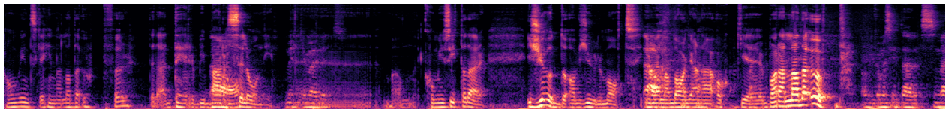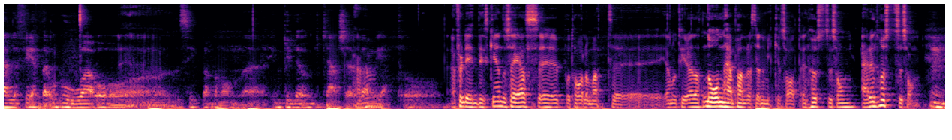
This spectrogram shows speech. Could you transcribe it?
Om vi inte ska hinna ladda upp för det där Derby Ja, Barceloni. mycket möjligt. Eh, Man kommer ju sitta där gödd av julmat i Ja. mellandagarna och eh, bara ladda upp. Och vi kommer sitta här smällfeta och goa och sippa på någon eh, glögg kanske, Ja. vem vet. Och... Ja, för det, det ska ändå sägas eh, på tal om att eh, jag noterade att någon här på andra sidan micken sa att en höstsäsong är en höstsäsong. Mm.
